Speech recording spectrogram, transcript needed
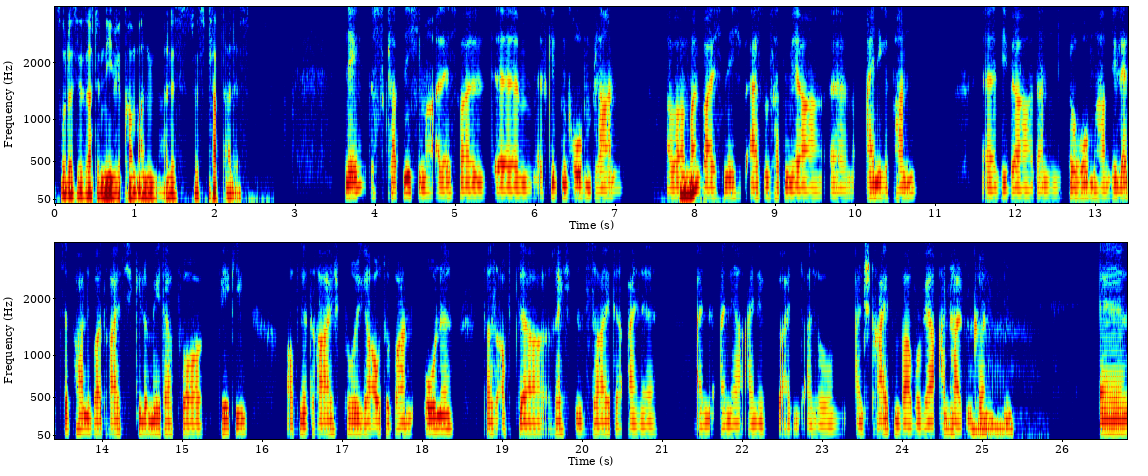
so, dass ihr sagte, nee, wir kommen an, alles, das klappt alles? Nee, das klappt nicht immer alles, weil ähm, es gibt einen groben Plan, aber mhm. man weiß nicht. Erstens hatten wir äh, einige Pannen, äh, die wir dann behoben haben. Die letzte Panne war 30 Kilometer vor Peking auf eine dreispurige Autobahn, ohne dass auf der rechten Seite eine, eine, eine, eine, also ein Streifen war, wo wir anhalten könnten. Ah. Äh,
